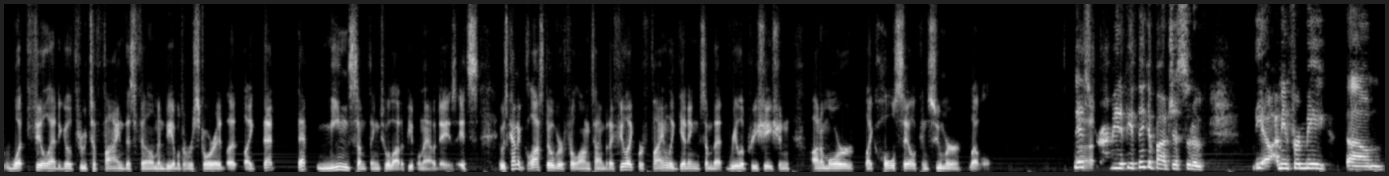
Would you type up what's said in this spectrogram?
what Phil had to go through to find this film and be able to restore it. Uh, like that that means something to a lot of people nowadays. It's it was kind of glossed over for a long time, but I feel like we're finally getting some of that real appreciation on a more like wholesale consumer level. It's uh, true. I mean, if you think about just sort of, you know, I mean, for me, um,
